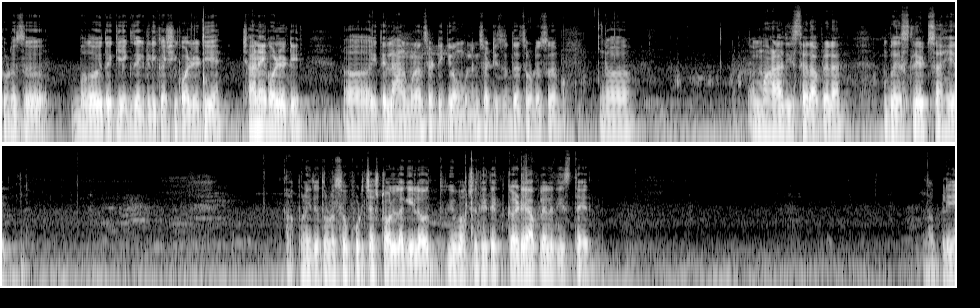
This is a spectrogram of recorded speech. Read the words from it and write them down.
थोडंसं बघत होतं की एक्झॅक्टली कशी क्वालिटी आहे. छान आहे क्वालिटी इथे लहान मुलांसाठी किंवा मुलींसाठी सुद्धा थोडंसं माळा दिसतात आपल्याला. ब्रेसलेट्स आहेत. आपण इथे थोडंसं पुढच्या स्टॉलला गेलो आहोत. तुम्ही तिथे कडे आपल्याला दिसत आहेत. आपले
